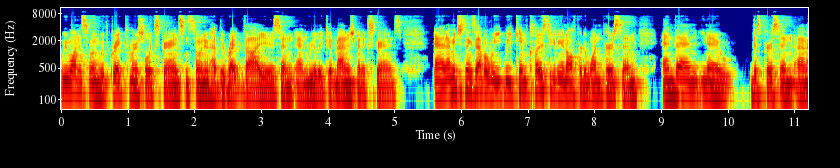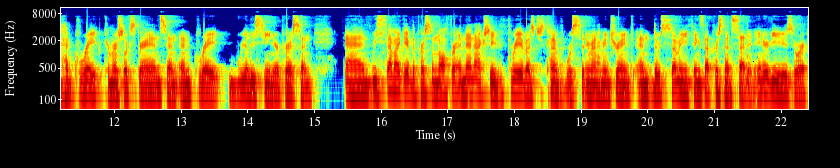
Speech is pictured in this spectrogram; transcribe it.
We wanted someone with great commercial experience and someone who had the right values and, and really good management experience. And I mean, just an example, we, we came close to giving an offer to one person. And then, you know, this person um, had great commercial experience and, and great, really senior person. And we semi gave the person an offer. And then actually, the three of us just kind of were sitting around having a drink. And there was so many things that person had said in interviews or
